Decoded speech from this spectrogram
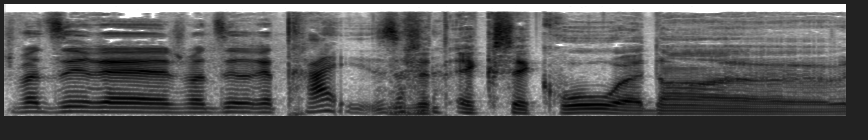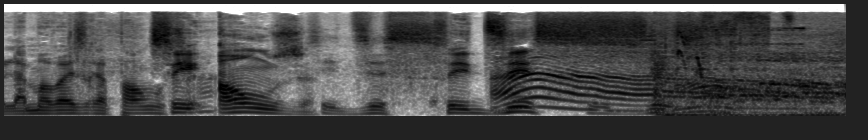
Je vais dire, euh, je vais dire 13. Vous êtes ex aequo, euh, dans euh, la mauvaise réponse. C'est 11. C'est 10. C'est 10. Ah.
